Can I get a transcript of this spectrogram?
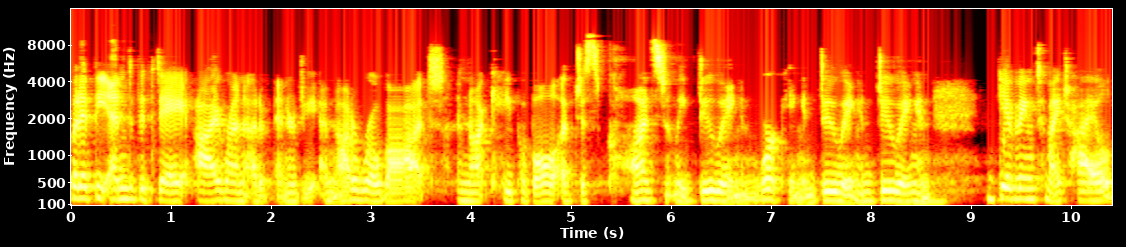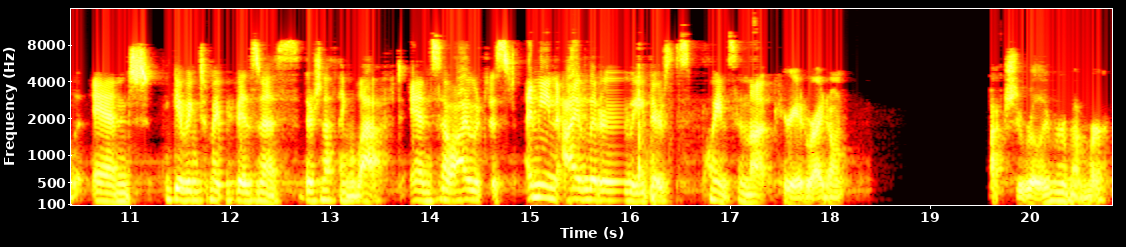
But at the end of the day, I run out of energy. I'm not a robot. I'm not capable of just constantly doing and working and doing and doing and giving to my child and giving to my business, there's nothing left. And so I would just, I mean, I literally, there's points in that period where I don't actually really remember.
